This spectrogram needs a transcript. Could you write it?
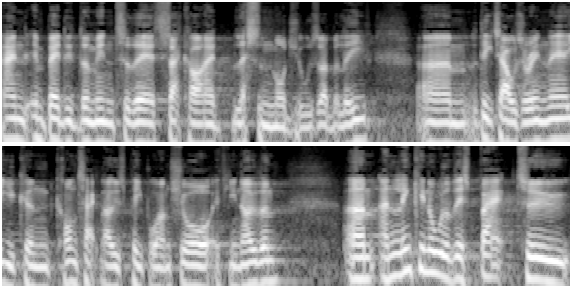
and embedded them into their Sakai lesson modules, I believe. Um, the details are in there. You can contact those people, I'm sure, if you know them. Um, and linking all of this back to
